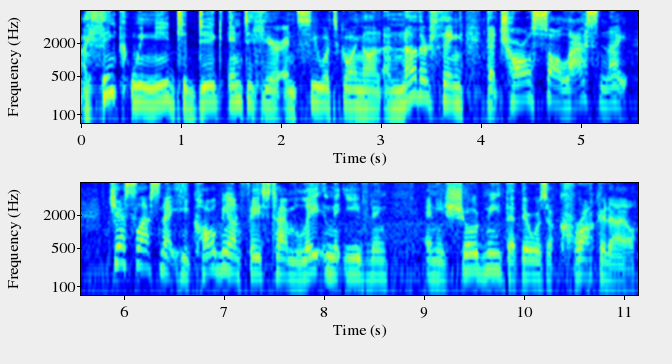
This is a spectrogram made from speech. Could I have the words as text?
I think we need to dig into here and see what's going on. Another thing that Charles saw last night, just last night, he called me on FaceTime late in the evening and he showed me that there was a crocodile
